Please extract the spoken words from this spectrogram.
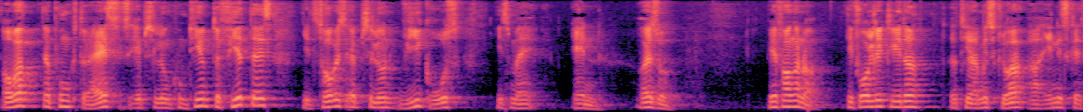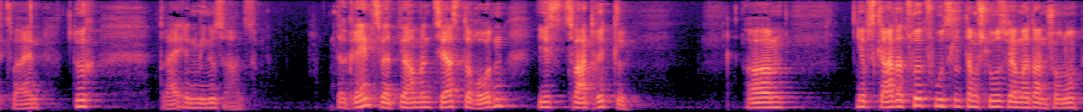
Aber der Punkt 3 ist, das Epsilon kommt hier. Und der vierte ist, jetzt habe ich das Epsilon, wie groß ist mein n? Also, wir fangen an. Die Folgeglieder, der Theorem ist klar, a n ist gleich 2n durch 3n minus 1. Der Grenzwert, wir haben zuerst erraten, ist 2 Drittel. Ähm, ich habe es klar dazu gefuzelt, am Schluss werden wir dann schon noch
